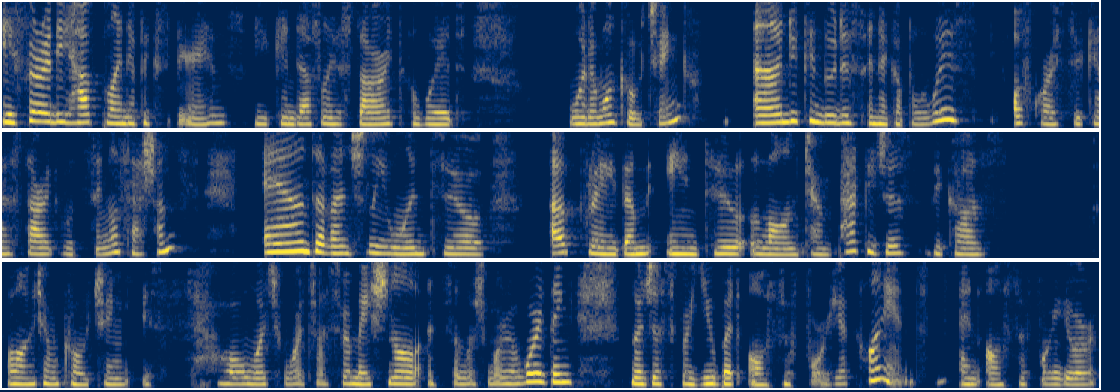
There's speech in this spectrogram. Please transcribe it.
If you already have plenty of experience, you can definitely start with one on one coaching. And you can do this in a couple of ways. Of course, you can start with single sessions and eventually you want to upgrade them into long term packages because long term coaching is so much more transformational and so much more rewarding, not just for you, but also for your client and also for your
